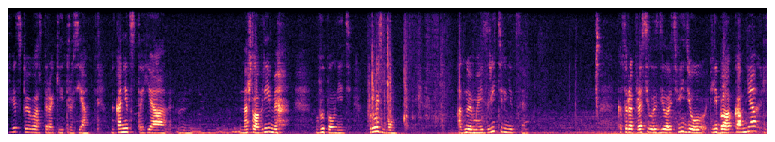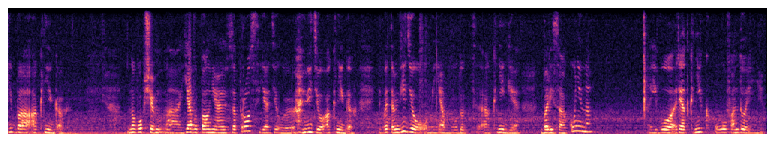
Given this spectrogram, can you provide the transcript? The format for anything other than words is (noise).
Приветствую вас, дорогие друзья! Наконец-то я нашла время (laughs) выполнить просьбу одной моей зрительницы, которая просила сделать видео либо о камнях, либо о книгах. Ну, в общем, а, я выполняю запрос, я делаю (laughs) видео о книгах. И в этом видео у меня будут а, книги Бориса Акунина, его ряд книг о Фандорине.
